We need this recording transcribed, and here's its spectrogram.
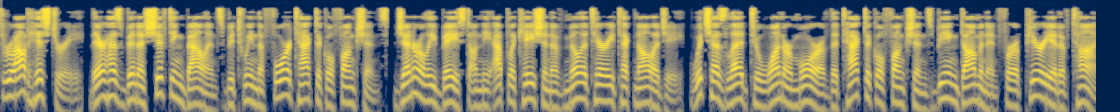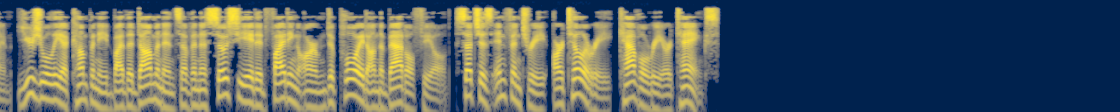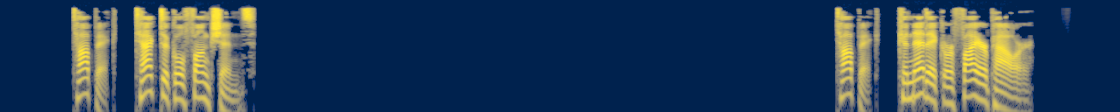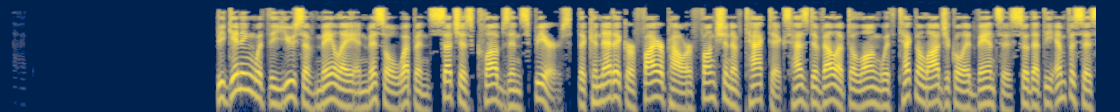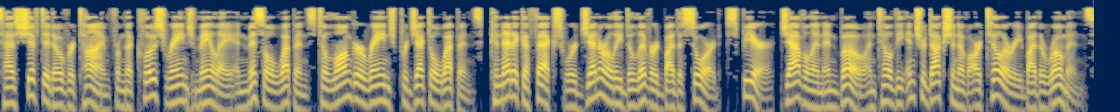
Throughout history, there has been a shifting balance between the four tactical functions, generally based on the application of military technology, which has led to one or more of the tactical functions being dominant for a period of time, usually accompanied by the dominance of an associated fighting arm deployed on the battlefield, such as infantry, artillery, cavalry or tanks. Topic. Tactical functions Topic: Kinetic or firepower. Beginning with the use of melee and missile weapons such as clubs and spears, the kinetic or firepower function of tactics has developed along with technological advances so that the emphasis has shifted over time from the close-range melee and missile weapons to longer-range projectile weapons. Kinetic effects were generally delivered by the sword, spear, javelin and bow until the introduction of artillery by the Romans.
